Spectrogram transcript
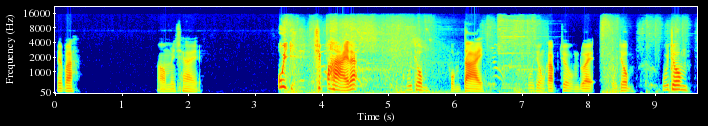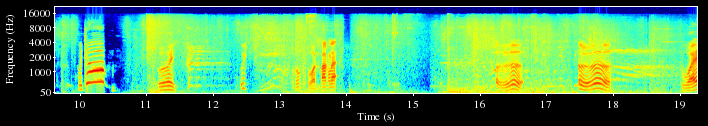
ใช่ปะอ๋อไม่ใช่ อุ้ย ชิบหายแล้วคุณผู้ชม ผมตายคุณผู้ชมครับ ช่วยผมด้วยคุณผู้ชมคุณผู้ชมคุณผู้ชม เฮ้ยอุ้ยผมต้องสวนบ้างละเออ เออ สวย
